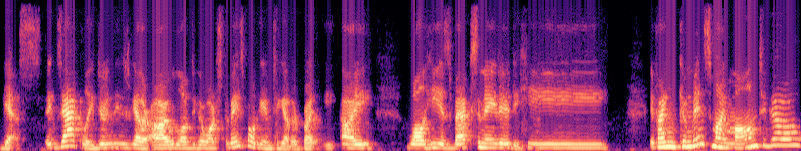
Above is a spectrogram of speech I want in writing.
Yes, exactly. Doing things together. I would love to go watch the baseball game together, but I, while he is vaccinated, he, if I can convince my mom to go,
